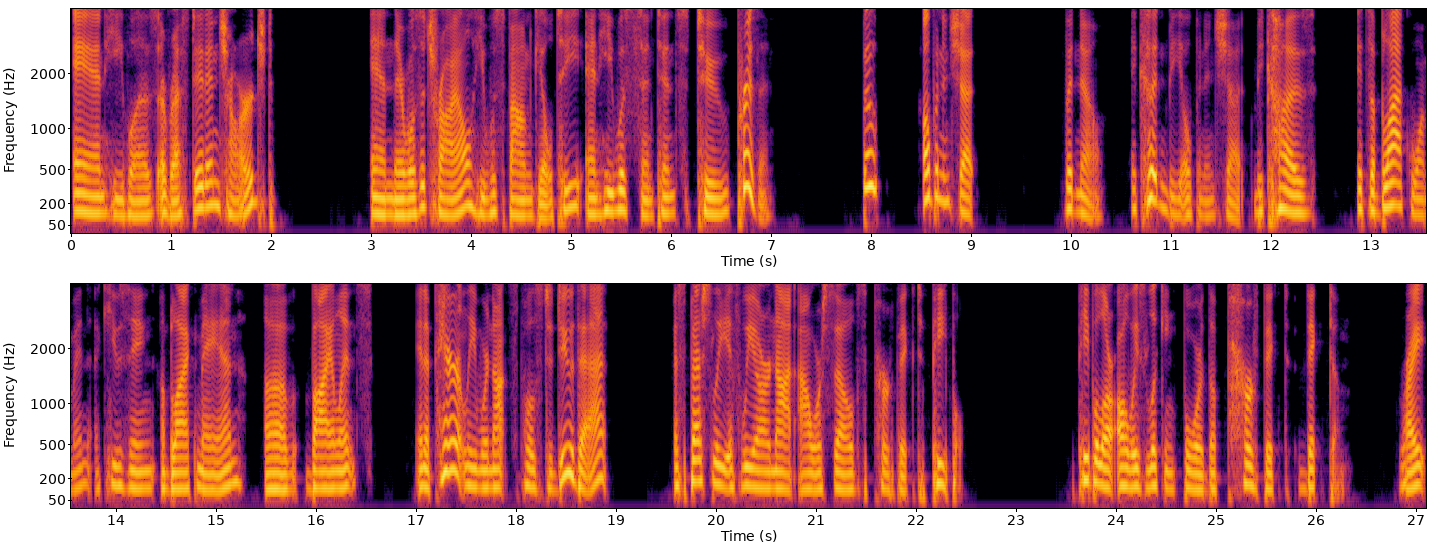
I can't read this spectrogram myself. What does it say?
and he was arrested and charged. And there was a trial. He was found guilty and he was sentenced to prison. Boop, open and shut. But no, it couldn't be open and shut because it's a black woman accusing a black man of violence. And apparently, we're not supposed to do that, especially if we are not ourselves perfect people. People are always looking for the perfect victim, right?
